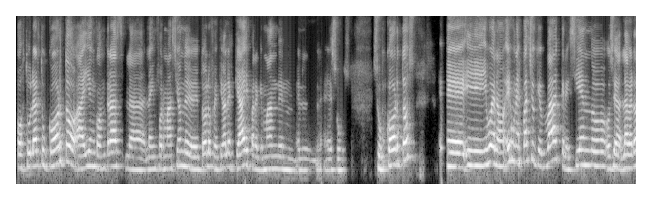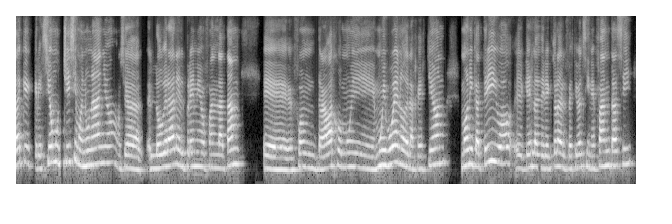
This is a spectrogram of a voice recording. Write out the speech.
postular tu corto, ahí encontrás la, información de, todos los festivales que hay para que manden eh, sus, sus cortos. Eh, y, bueno, es un espacio que va creciendo, o sea, la verdad que creció muchísimo en un año, o sea, lograr el premio Fan Latam eh, fue un trabajo muy, muy bueno de la gestión. Mónica Trigo, eh, que es la directora del Festival Cine Fantasy,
